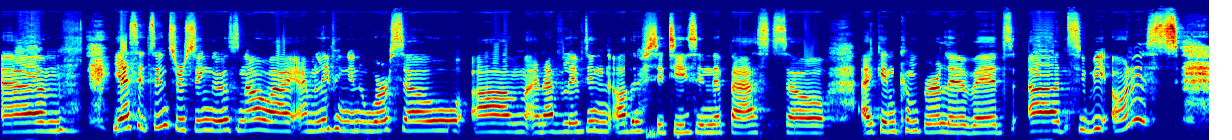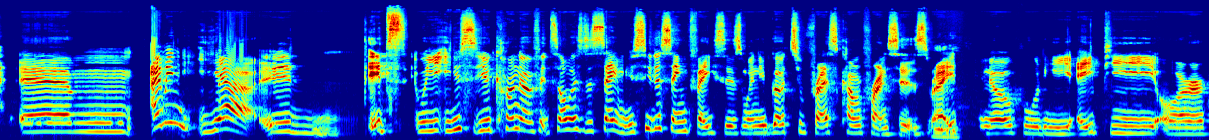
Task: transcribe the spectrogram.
um, yes, it's interesting because now I, am living in Warsaw um, and I've lived in other cities in the past, so I can compare a little bit. Uh, to be honest, um, I mean, yeah. It, it's we you you kind of it's always the same. You see the same faces when you go to press conferences, mm. right? Mm. You know who the AP or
